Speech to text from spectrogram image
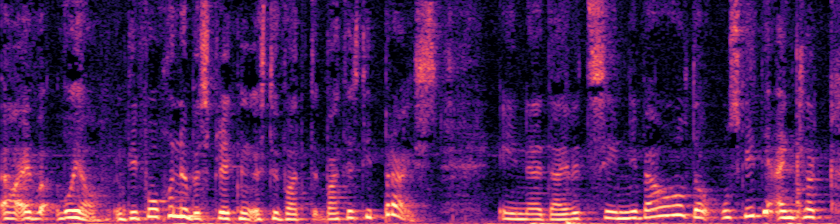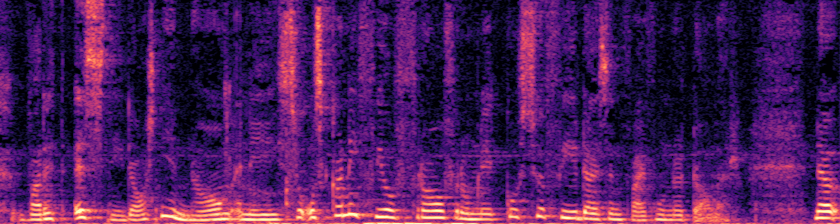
hy wel ja, die volgende bespreking is toe wat wat is die prys? En uh, David sê nie wel, da, ons weet nie eintlik wat dit is nie. Daar's nie 'n naam in nie. So ons kan nie veel vra vir hom nie. Dit kos so 4500 dollar. Nou,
